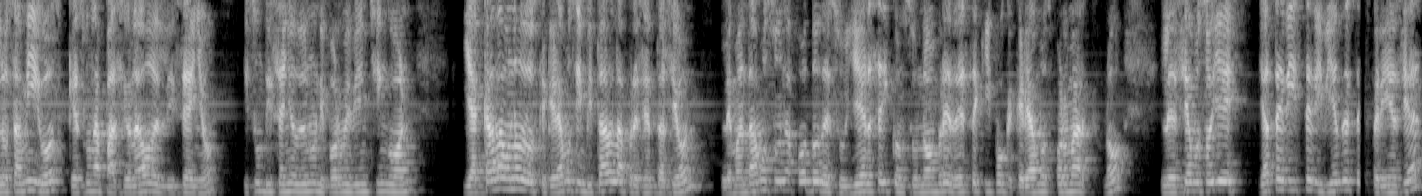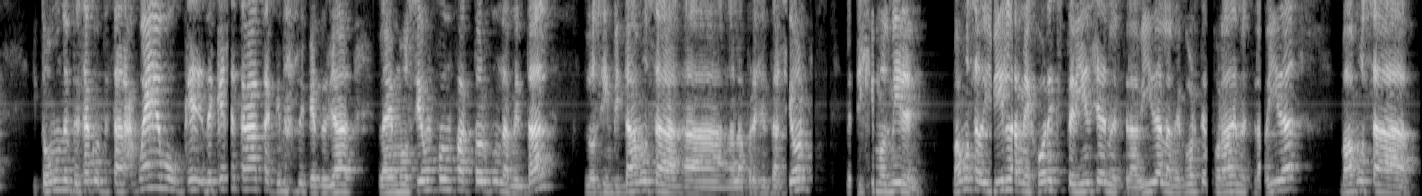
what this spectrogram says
los amigos, que es un apasionado del diseño, hizo un diseño de un uniforme bien chingón y a cada uno de los que queríamos invitar a la presentación le mandamos una foto de su jersey con su nombre de este equipo que queríamos formar, ¿no? le decíamos, oye, ¿ya te viste viviendo esta experiencia? Y todo el mundo empezó a contestar, ¡a huevo! ¿De qué se trata? Que no sé qué. Entonces ya la emoción fue un factor fundamental. Los invitamos a, a la presentación. Les dijimos, miren, vamos a vivir la mejor experiencia de nuestra vida, la mejor temporada de nuestra vida. Vamos a,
